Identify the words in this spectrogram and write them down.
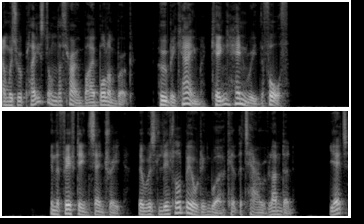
and was replaced on the throne by Bolingbroke, who became King Henry IV. In the 15th century, there was little building work at the Tower of London, yet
